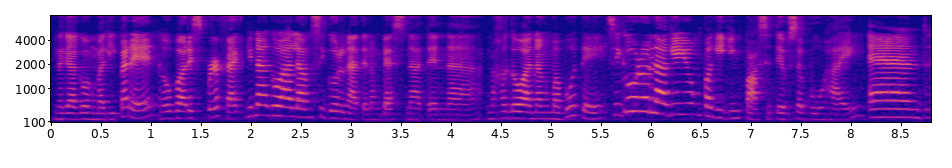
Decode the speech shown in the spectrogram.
nagagawang mali pa rin. Nobody's perfect. Ginagawa lang siguro natin ang best natin na makagawa ng mabuti. Siguro lagi yung pagiging positive sa buhay. And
